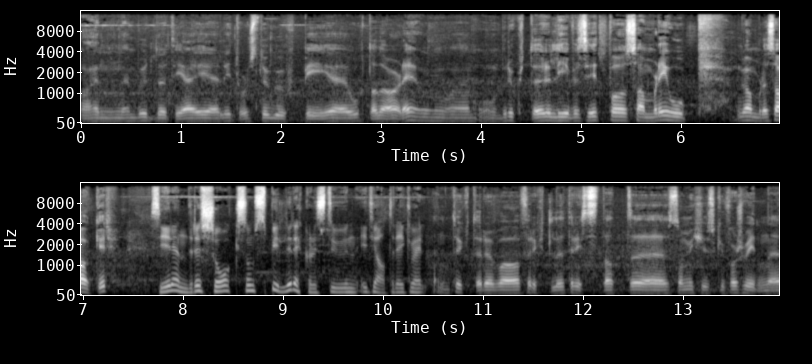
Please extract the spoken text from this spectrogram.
Han bodde til ei lita oppe i Ottadal og, og brukte livet sitt på å samle i hop gamle saker sier Endre Skjåk, som spiller Eklestuen i teatret i kveld. Han tykte det var fryktelig trist at uh, så mye skulle forsvinne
